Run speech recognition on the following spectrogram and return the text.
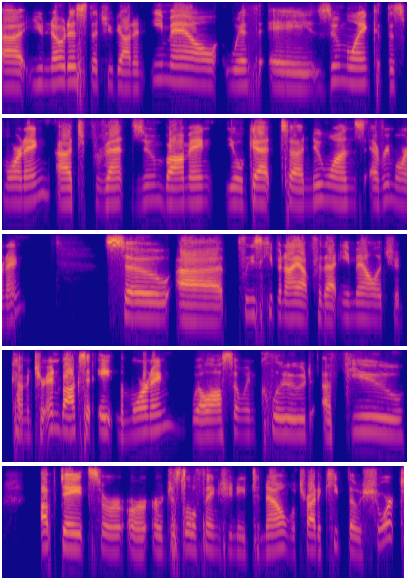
uh, you noticed that you got an email with a Zoom link this morning uh, to prevent Zoom bombing. You'll get uh, new ones every morning. So uh, please keep an eye out for that email. It should come into your inbox at 8 in the morning. We'll also include a few updates or, or, or just little things you need to know. We'll try to keep those short,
